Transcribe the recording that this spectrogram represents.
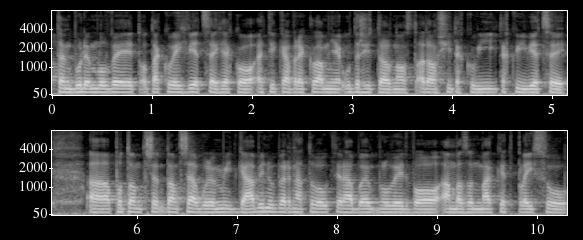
ten bude mluvit o takových věcech jako etika v reklamě, udržitelnost a další takové věci. Uh, potom tře- tam třeba budeme mít Gábinu Bernatovou, která bude mluvit o Amazon Marketplaceu,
